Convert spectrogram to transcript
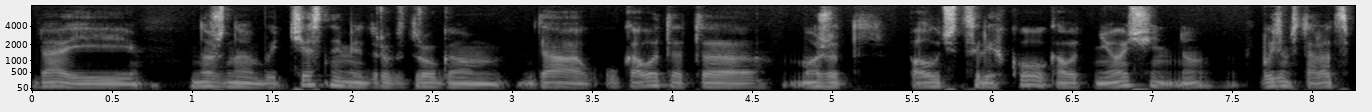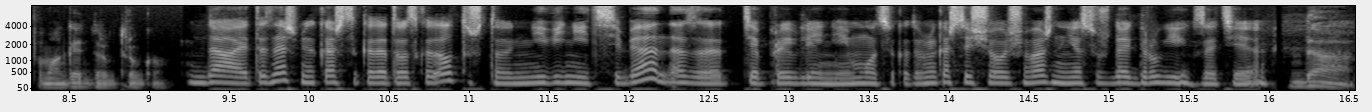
да, и нужно быть честными друг с другом. Да, у кого-то это может получится легко, у кого-то не очень, но будем стараться помогать друг другу. Да, это знаешь, мне кажется, когда ты вот сказал, то, что не винить себя да, за те проявления эмоций, которые, мне кажется, еще очень важно не осуждать других за те да,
